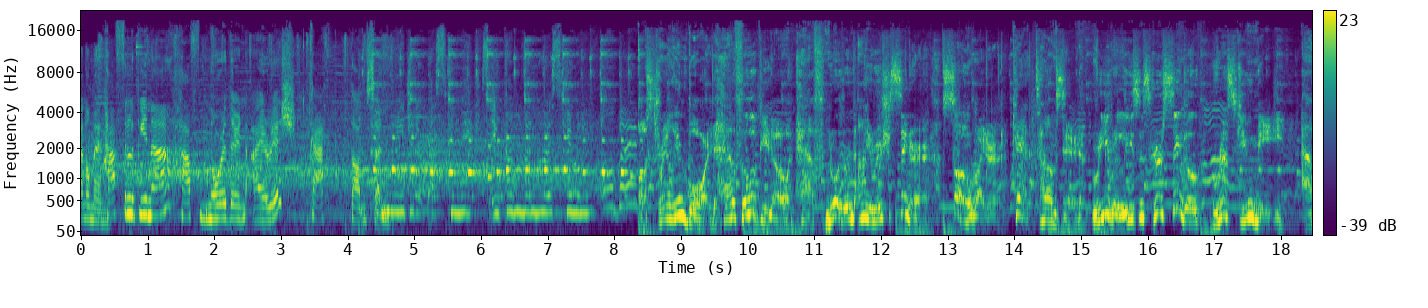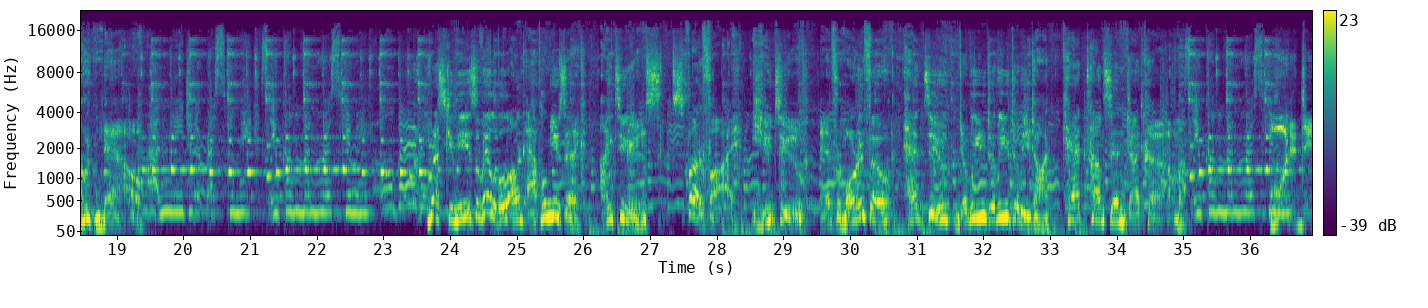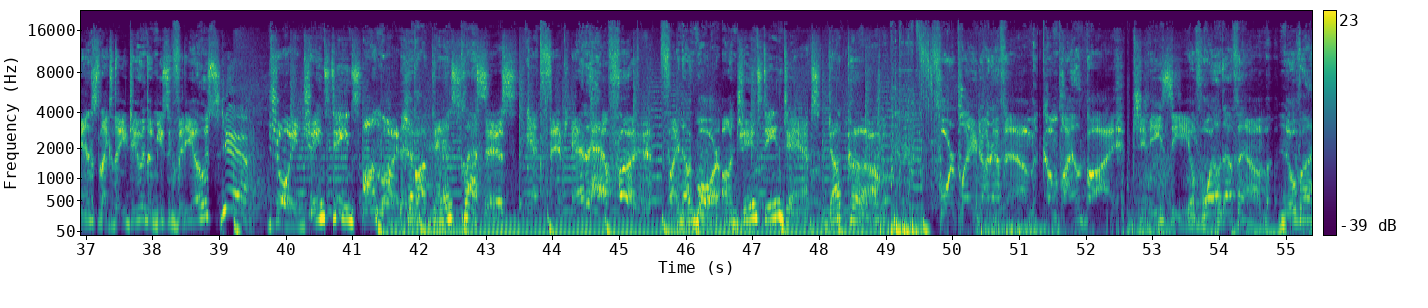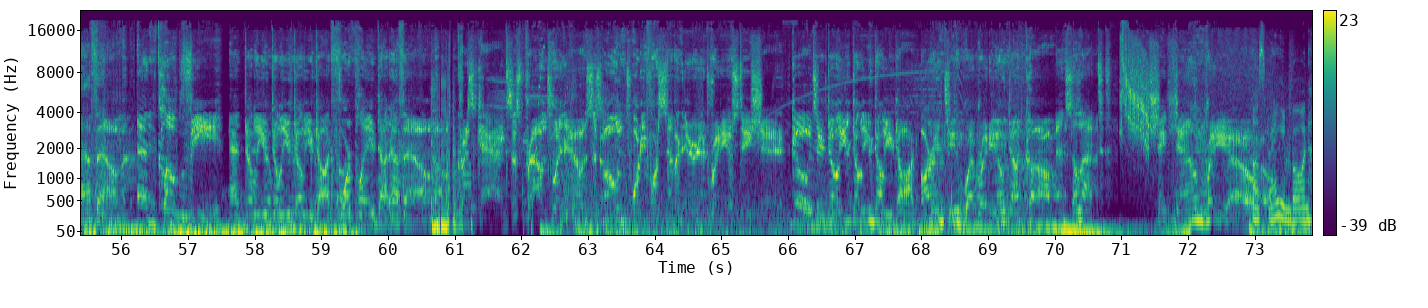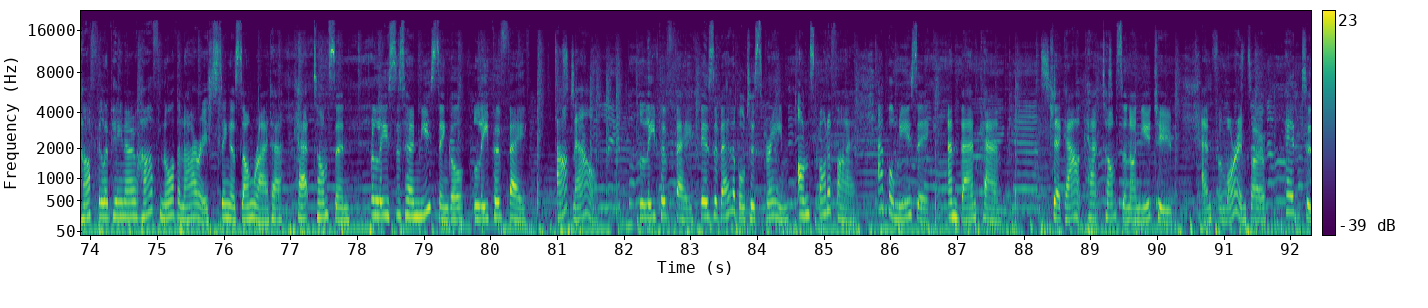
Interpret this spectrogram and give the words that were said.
gentleman. half Filipina, half Northern Irish, Kat Thompson. Australian born, half Filipino, half Northern Irish singer, songwriter Kat Thompson re releases her single Rescue Me out now. rescue Me is available on Apple Music, iTunes, Spotify, YouTube and for more info, head to www.catthompson.com. Want to dance like they do in the music videos? Yeah! Join James Dean's online hip hop dance classes. Get fit and have fun. Find out more on jamesdeandance.com. 4play.fm, compiled by Jimmy Z of Wild FM, Nova FM, and Club V at www.4play.fm. Chris Caggs is proud to announce his own 24 7 internet radio station. Go to www.rmgwebradio.com and select Shakedown Radio. Australian born, half Filipino, half Northern Irish singer songwriter Kat Thompson releases her new single, Leap of Faith, out now. Leap of Faith is available to stream on Spotify, Apple Music, and Bandcamp. Check out Kat Thompson on YouTube. And for more info, head to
